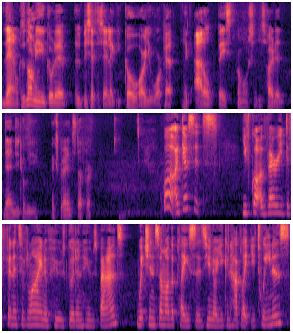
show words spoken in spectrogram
them? Because normally you go to. It'd be safe to say like you go or you work at like adult based promotions. How did the NGW experience differ? Well, I guess it's you've got a very definitive line of who's good and who's bad, which in some other places, you know, you can have like your tweeners.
